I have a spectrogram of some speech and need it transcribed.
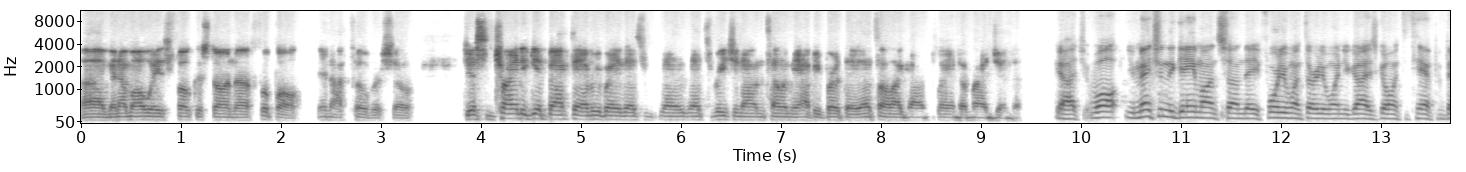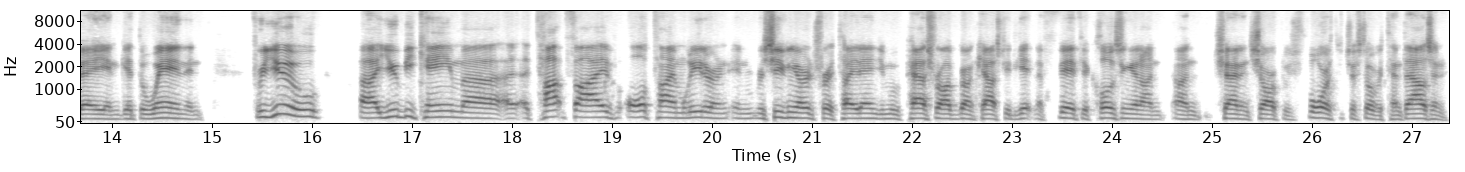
um, and I'm always focused on uh, football in October. So just trying to get back to everybody that's uh, that's reaching out and telling me happy birthday. That's all I got planned on my agenda. Gotcha. Well, you mentioned the game on Sunday, 41 31. You guys go into Tampa Bay and get the win. And for you, uh, you became uh, a top five all time leader in, in, receiving yards for a tight end. You moved past Rob Gronkowski to get in the fifth. You're closing it on, on Shannon Sharpe, who's fourth, just over 10,000.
